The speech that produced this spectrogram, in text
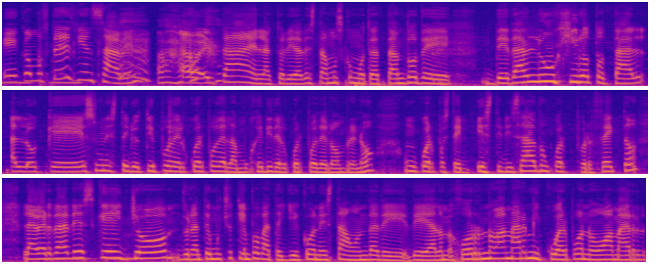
Eh, como ustedes bien saben, Ajá. ahorita en la actualidad estamos como tratando de, de darle un giro total a lo que es un estereotipo del cuerpo de la mujer y del cuerpo del hombre, ¿no? Un cuerpo estil- estilizado, un cuerpo perfecto. La verdad es que yo durante mucho tiempo batallé con esta onda de, de a lo mejor no amar mi cuerpo, no amar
